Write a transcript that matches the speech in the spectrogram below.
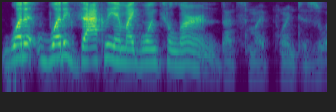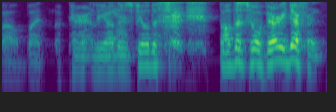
What what exactly am I going to learn? That's my point as well. But apparently, others Yes. feel the same. Others feel very different.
